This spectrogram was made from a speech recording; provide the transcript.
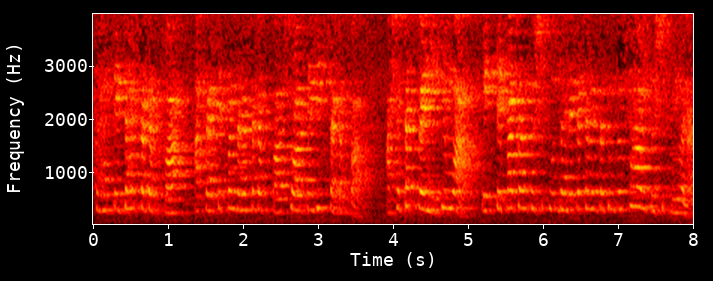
सहा ते दहाचा टप्पा अकरा ते पंधराचा टप्पा सोळा ते वीसचा टप्पा अशा टप्प्याने किंवा एक ते पाच अंक शिकून झाले त्याच्यानंतर तुमचा सहा अंक शिकून झाला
